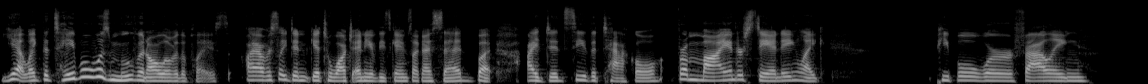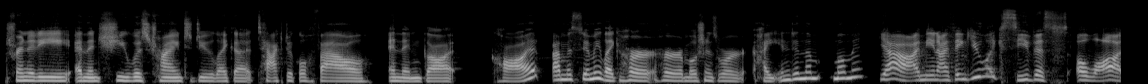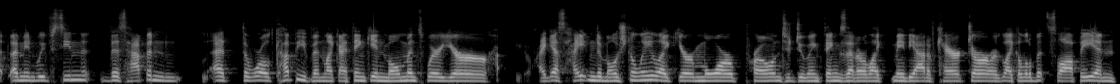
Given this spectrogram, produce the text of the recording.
Yeah, like the table was moving all over the place. I obviously didn't get to watch any of these games, like I said, but I did see the tackle. From my understanding, like people were fouling Trinity, and then she was trying to do like a tactical foul and then got caught i'm assuming like her her emotions were heightened in the moment yeah i mean i think you like see this a lot i mean we've seen this happen at the World Cup, even like I think in moments where you're, I guess, heightened emotionally, like you're more prone to doing things that are like maybe out of character or like a little bit sloppy. And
